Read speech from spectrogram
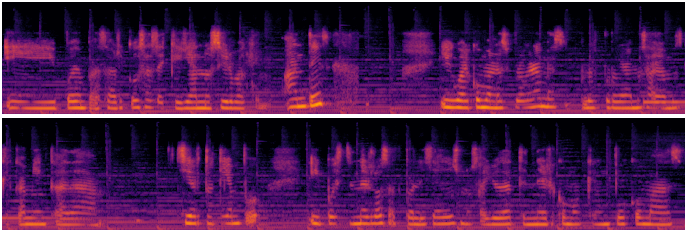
y pueden pasar cosas de que ya no sirva como antes. Igual como los programas, los programas sabemos que cambian cada cierto tiempo y pues tenerlos actualizados nos ayuda a tener como que un poco más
